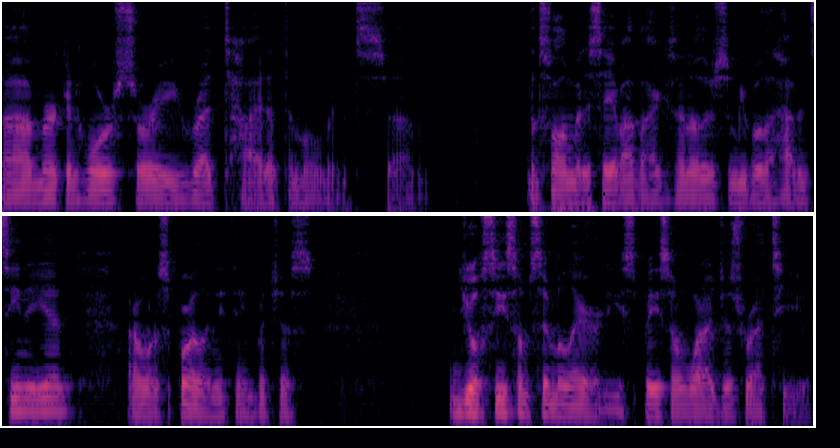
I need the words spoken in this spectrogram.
uh, American Horror Story Red Tide at the moment. Um, that's all I'm going to say about that because I know there's some people that haven't seen it yet. I don't want to spoil anything, but just you'll see some similarities based on what I just read to you.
